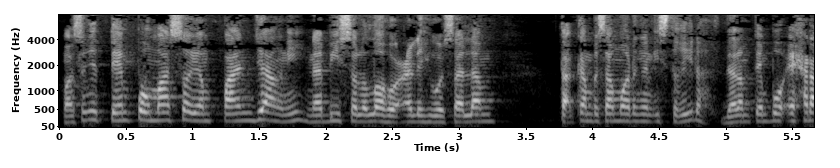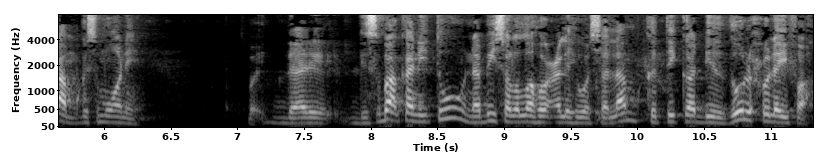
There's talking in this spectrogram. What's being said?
Maksudnya tempoh masa yang panjang ni Nabi saw takkan bersama dengan isteri dah dalam tempoh ihram ke semua ni. Dari disebabkan itu Nabi saw ketika di Zulhulaifah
